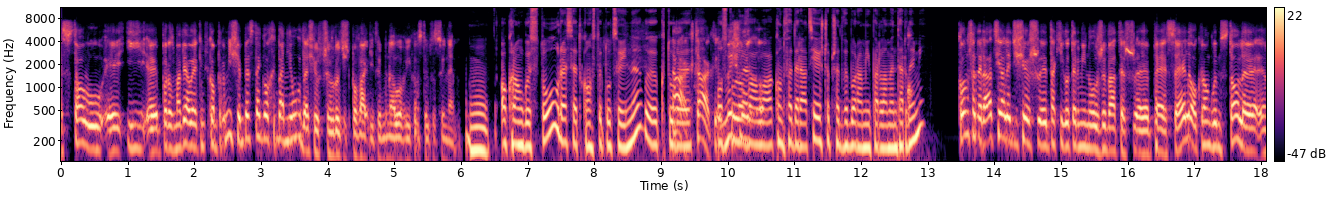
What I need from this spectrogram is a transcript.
stołu i porozmawiały o jakimś kompromisie, bez tego chyba nie uda się już przywrócić powagi Trybunałowi Konstytucyjnemu. Mm, okrągły stół, reset konstytucyjny, który tak, tak. postulowała Myślę... Konfederacja jeszcze przed wyborami parlamentarnymi? Konfederacja, ale dzisiaj już e, takiego terminu używa też e, PSL. O okrągłym stole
